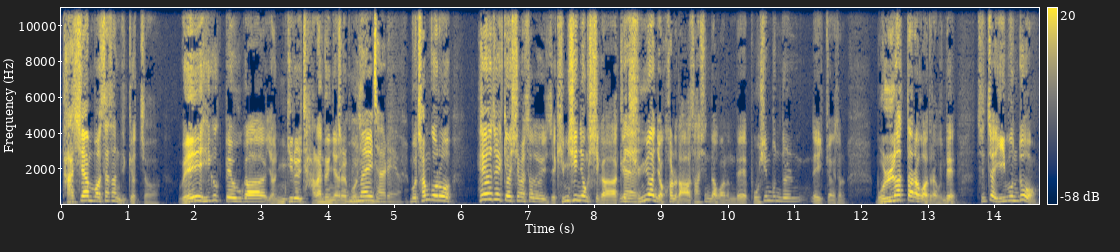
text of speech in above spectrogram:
다시 한번 새삼 느꼈죠. 왜 희극 배우가 연기를 잘하느냐를 보시면 정말 잘해요. 뭐 참고로 헤어질 결심에서도 이제 김신영 씨가 꽤 네. 중요한 역할로 나와서 하신다고 하는데 보신 분들의 입장에서는 몰랐다라고 하더라고요. 근데 진짜 이분도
